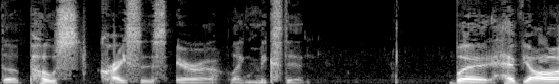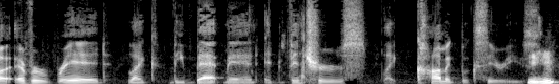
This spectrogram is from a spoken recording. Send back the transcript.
the post crisis era like mixed in. But have y'all ever read like the Batman Adventures like comic book series? Mhm.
